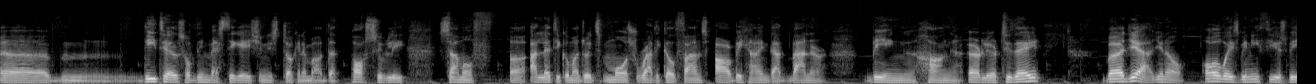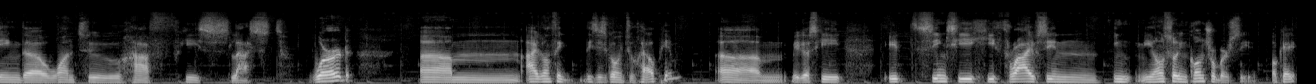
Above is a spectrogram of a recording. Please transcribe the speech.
uh, details of the investigation is talking about that possibly some of uh, Atletico Madrid's most radical fans are behind that banner being hung earlier today. But yeah, you know, always Vinicius being the one to have his last word. Um, I don't think this is going to help him um, because he, it seems he he thrives in, in also in controversy. Okay,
